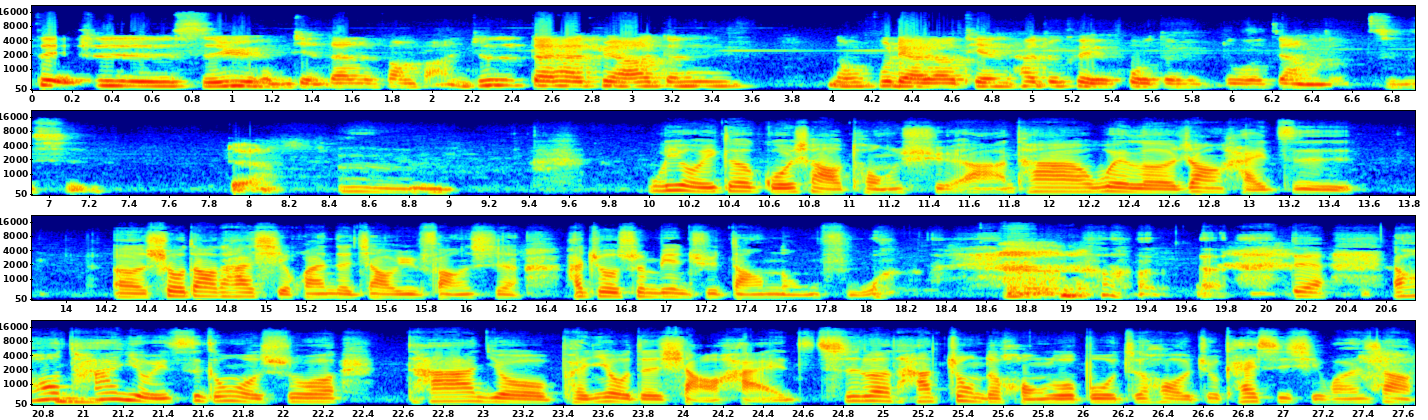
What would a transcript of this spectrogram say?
这也是食欲很简单的方法，你就是带他去，然后跟农夫聊聊天，他就可以获得很多这样的知识。对啊，嗯。我有一个国小同学啊，他为了让孩子，呃，受到他喜欢的教育方式，他就顺便去当农夫。对，然后他有一次跟我说，他有朋友的小孩吃了他种的红萝卜之后，就开始喜欢上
